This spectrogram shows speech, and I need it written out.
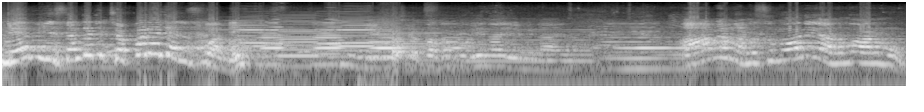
నేను ఈ సంగతి చెప్పలేదు స్వామి. నేను చెప్పకపోయినా ఏమి నాయన? ఆమె మనసులోని అనుమానము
